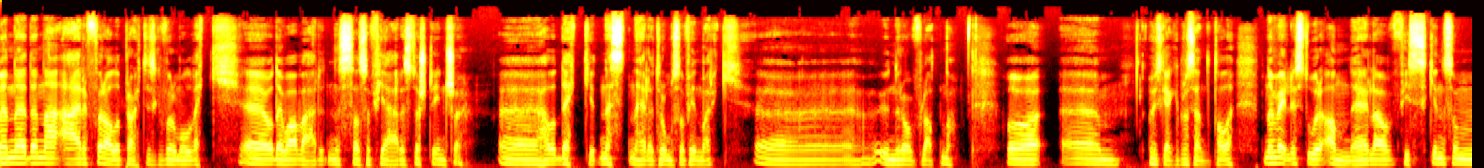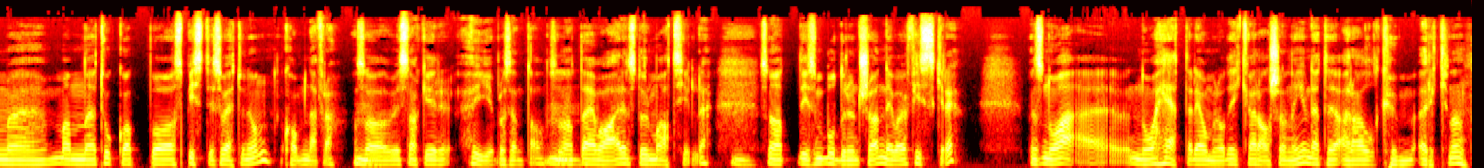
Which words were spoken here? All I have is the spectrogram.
Men uh, den er for alle praktiske formål vekk. Uh, og det var verdens altså fjerde største innsjø. Uh, hadde dekket nesten hele Troms og Finnmark under overflaten. da. Og jeg husker jeg ikke prosenttallet, men en veldig stor andel av fisken som man tok opp og spiste i Sovjetunionen, kom derfra. Altså mm. vi snakker høye prosenttall. Sånn at mm. det var en stor matkilde. Mm. Sånn at de som bodde rundt sjøen, de var jo fiskere. Mens nå, nå heter det området ikke Aralsjøen lenger, det heter Aralkumørkenen.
